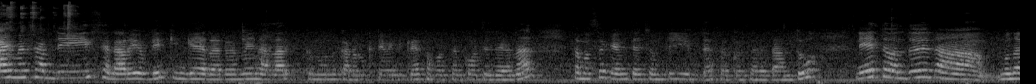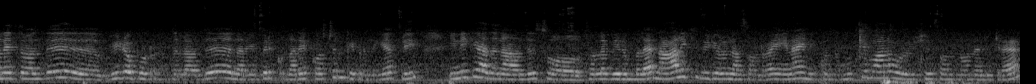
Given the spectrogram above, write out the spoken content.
ஹாய் மை ஃபேமிலிஸ் எல்லாரும் எப்படி இருக்கீங்க? எல்லாருமே நல்லா இருக்கணும்னு கடவுள்கிட்ட வேண்டிக்கிறேன். சமோசம் கோச்சு ஜெகநாத் சமஸ்தர் கேம் தேச்சம்பி தேசக்கோ சார் தாந்து நேற்று வந்து நான் முந்தா நேற்று வந்து வீடியோ போட்டுறதுல வந்து நிறைய பேர் நிறைய கொஸ்டின் கேட்டிருந்தீங்க ப்ளீஸ் இன்றைக்கி அதை நான் வந்து சொ சொல்ல விரும்பலை. நாளைக்கு வீடியோவில் நான் சொல்கிறேன் ஏன்னா இன்றைக்கி கொஞ்சம் முக்கியமான ஒரு விஷயம் சொல்லணும்னு நினைக்கிறேன்.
